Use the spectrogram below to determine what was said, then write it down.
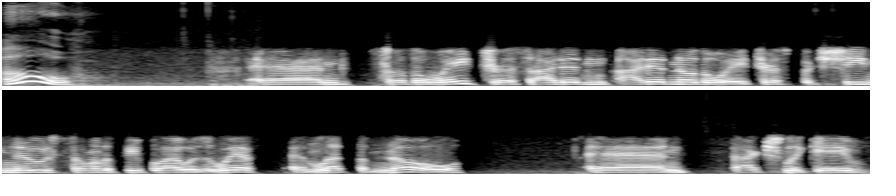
Oh, And so the waitress, I didn't, I didn't know the waitress, but she knew some of the people I was with and let them know, and actually gave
